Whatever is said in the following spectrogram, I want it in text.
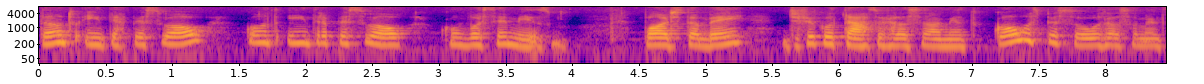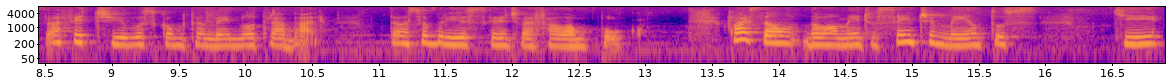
tanto interpessoal quanto intrapessoal com você mesmo. Pode também dificultar seu relacionamento com as pessoas, relacionamentos afetivos, como também no trabalho. Então é sobre isso que a gente vai falar um pouco. Quais são normalmente os sentimentos que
